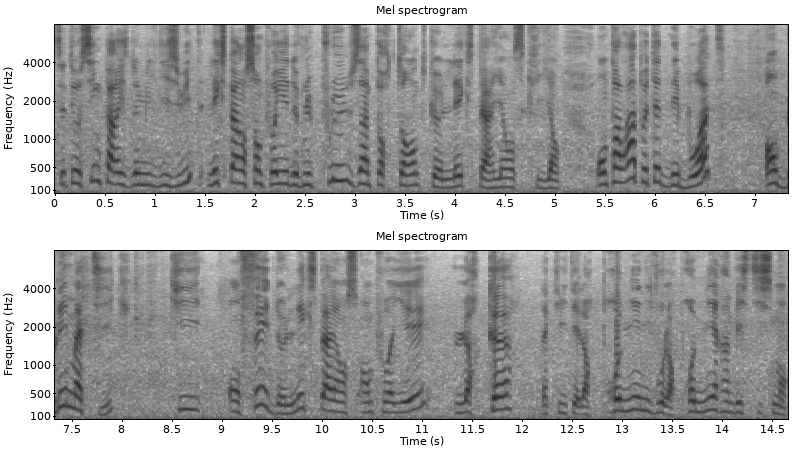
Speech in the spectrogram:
c'était au Think Paris 2018, l'expérience employée est devenue plus importante que l'expérience client. On parlera peut-être des boîtes emblématiques qui ont fait de l'expérience employée leur cœur d'activité, leur premier niveau, leur premier investissement.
